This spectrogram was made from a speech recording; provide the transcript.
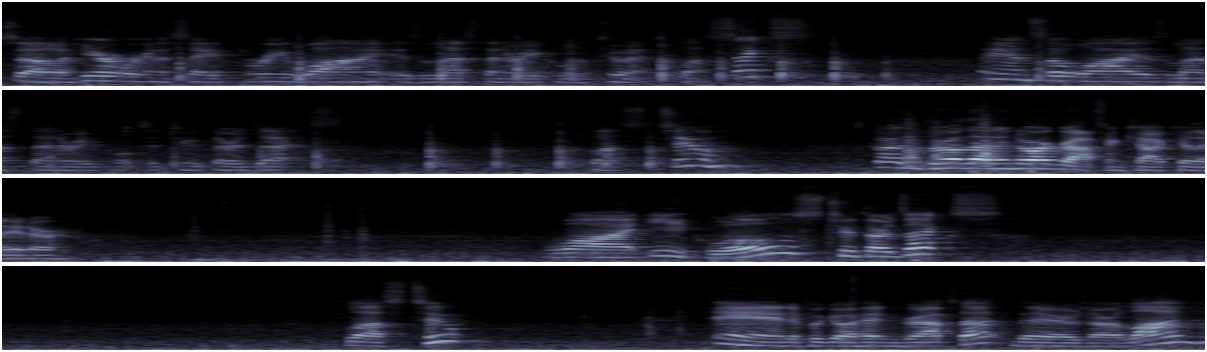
So here we're going to say 3y is less than or equal to 2x plus 6. And so y is less than or equal to 2 thirds x plus 2. Let's go ahead and throw that into our graphing calculator. y equals 2 thirds x plus 2. And if we go ahead and graph that, there's our line.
